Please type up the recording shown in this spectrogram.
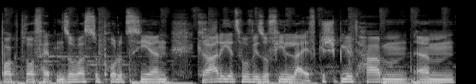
Bock drauf hätten, sowas zu produzieren. Gerade jetzt, wo wir so viel live gespielt haben, ähm,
